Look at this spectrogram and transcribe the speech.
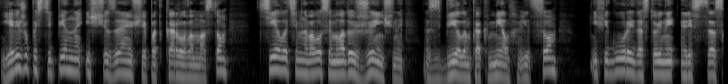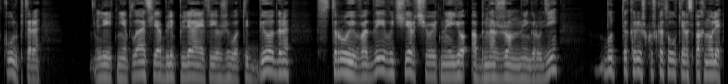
Я вижу постепенно исчезающее под Карловым мостом тело темноволосой молодой женщины с белым как мел лицом и фигурой достойной резца скульптора. Летнее платье облепляет ее живот и бедра, струи воды вычерчивают на ее обнаженной груди, будто крышку шкатулки распахнули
